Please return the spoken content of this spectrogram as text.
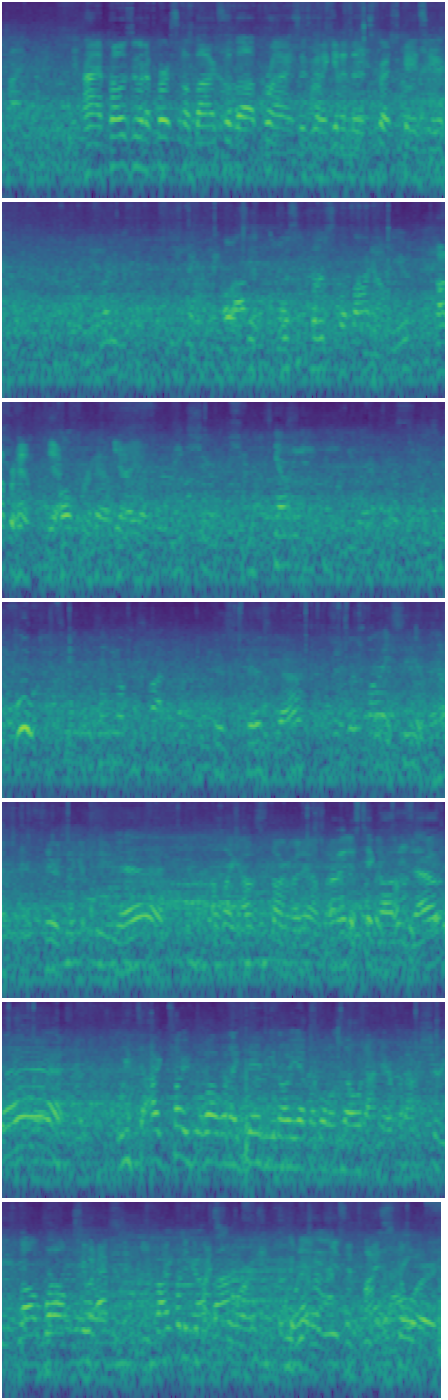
All right, Poe's doing a personal box of uh, primes. He's going to get into this fresh case here. Oh, is this, this a personal box for you? Oh, for him. Yeah. Oh, for him. Yeah, yeah. Make sure. Scout anything will be there. Woo. See if there's any open spot. This, this, yeah. Good to see you, man. Seriously, good to see you. Yeah. I was like, I was starting right now. Want me to just take all these out? Yeah. We t- I tell you, well, when I did, you know, you have a little note on here, but I'm sure you. Well, well, see what happens. You probably put it in my store. For whatever reason, my store,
